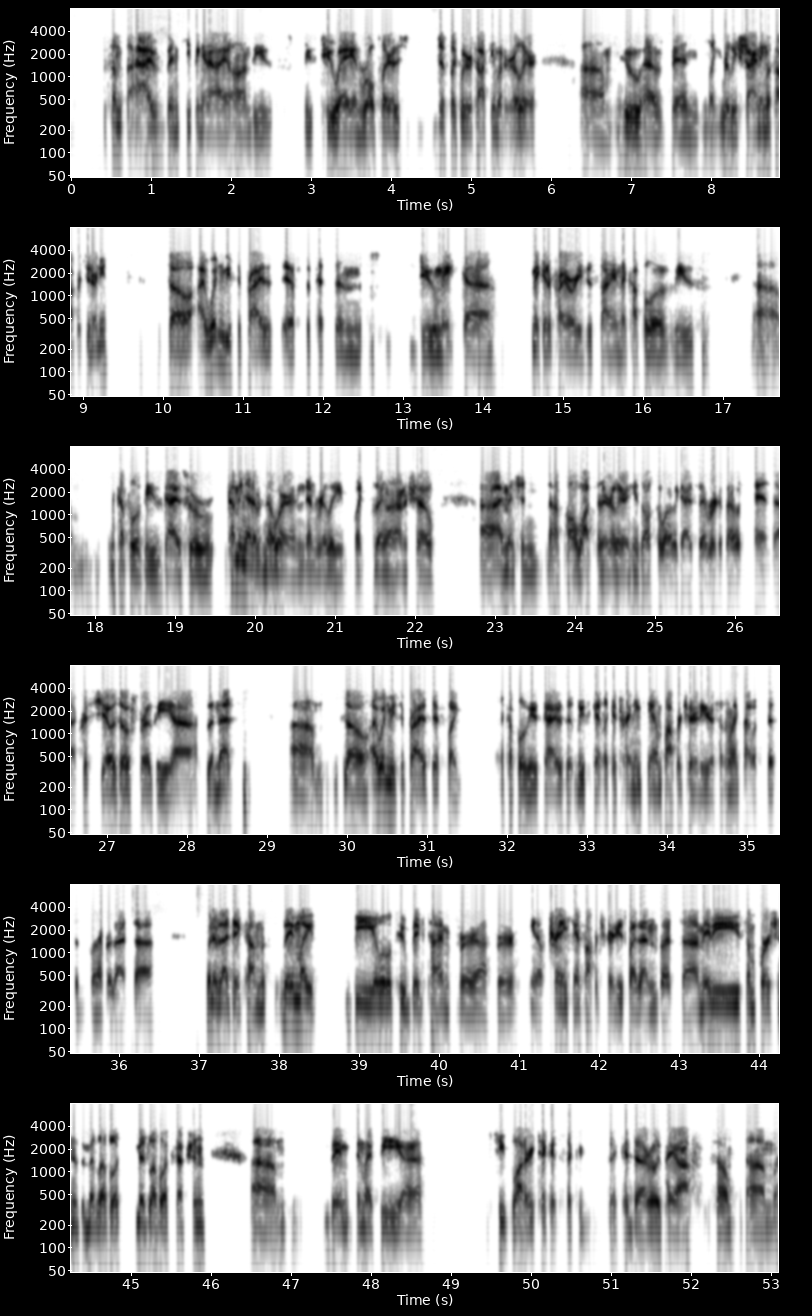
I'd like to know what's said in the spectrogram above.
some I've been keeping an eye on these these two way and role players just like we were talking about earlier, um, who have been like really shining with opportunity. So I wouldn't be surprised if the Pistons do make uh, make it a priority to sign a couple of these um, a couple of these guys who are coming out of nowhere and, and really like putting on a show. Uh, I mentioned uh, Paul Watson earlier, and he's also one of the guys that I wrote about, and uh, Chris Chiozza for the uh, the Nets. Um, so I wouldn't be surprised if like a couple of these guys at least get like a training camp opportunity or something like that with Pistons whenever that uh, whenever that day comes. They might be a little too big time for uh, for you know training camp opportunities by then, but uh, maybe some portion of the mid level mid level exception. Um, they they might be uh, cheap lottery tickets that could that could uh, really pay off. So um,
